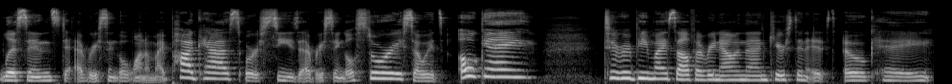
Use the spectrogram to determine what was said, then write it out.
listens to every single one of my podcasts or sees every single story. So it's okay to repeat myself every now and then. Kirsten, it's okay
